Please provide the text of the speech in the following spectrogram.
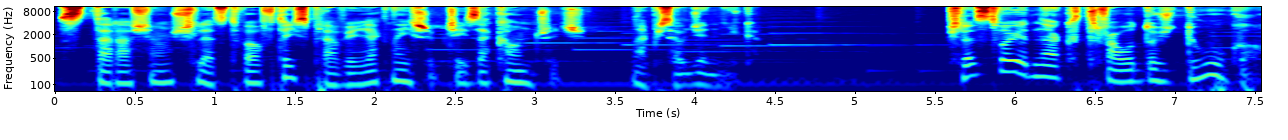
stara się śledztwo w tej sprawie jak najszybciej zakończyć, napisał dziennik. Śledztwo jednak trwało dość długo,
